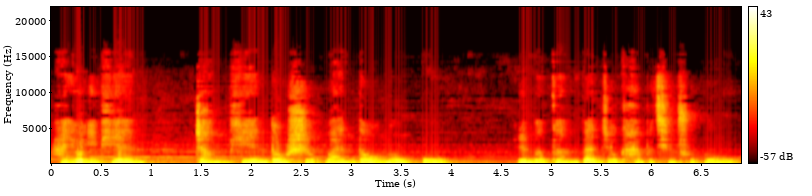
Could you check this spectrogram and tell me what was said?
还有一天，整天都是豌豆浓雾，人们根本就看不清楚路，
